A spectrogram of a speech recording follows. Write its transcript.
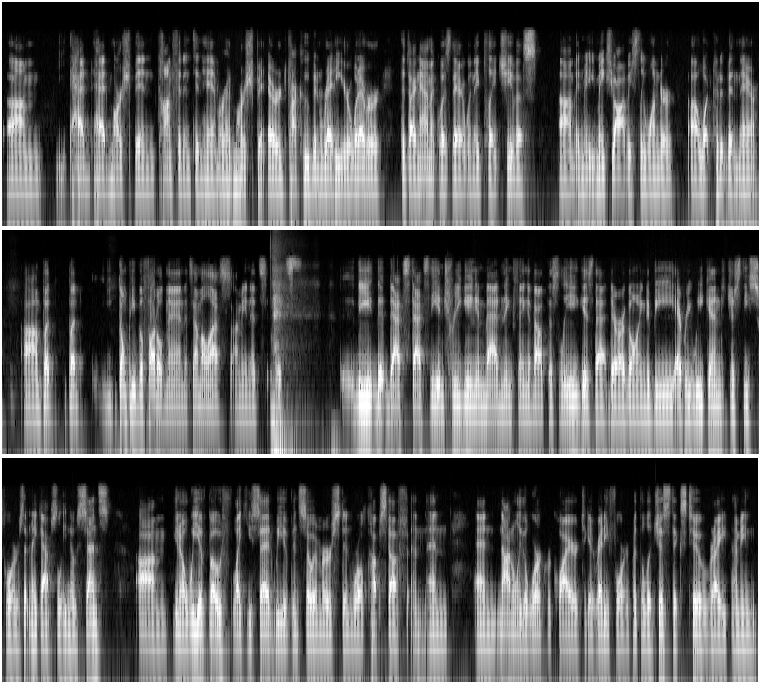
Um, had had Marsch been confident in him, or had Marsch been, or Kaku been ready, or whatever the dynamic was there when they played Chivas, um, it, may, it makes you obviously wonder uh, what could have been there. Um, but but don't be befuddled, man. It's MLS. I mean, it's it's the, the, that's that's the intriguing and maddening thing about this league is that there are going to be every weekend just these scores that make absolutely no sense. Um, you know, we have both, like you said, we have been so immersed in World Cup stuff and and and not only the work required to get ready for it, but the logistics too, right? I mean,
